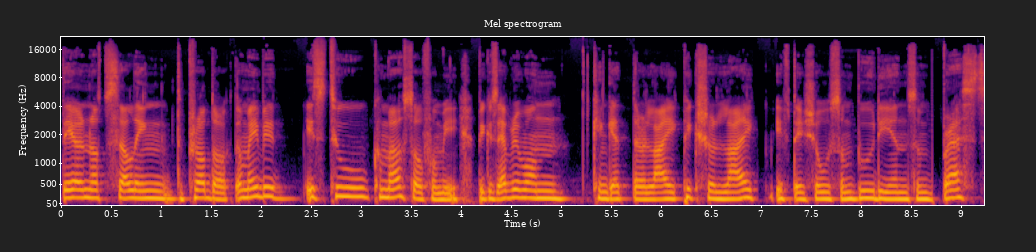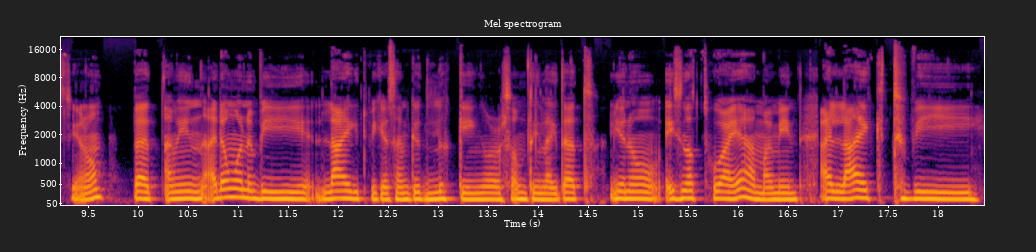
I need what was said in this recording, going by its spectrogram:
They are not selling the product, or maybe it's too commercial for me because everyone can get their like picture like if they show some booty and some breasts, you know. But I mean, I don't want to be liked because I'm good looking or something like that. You know, it's not who I am. I mean, I like to be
